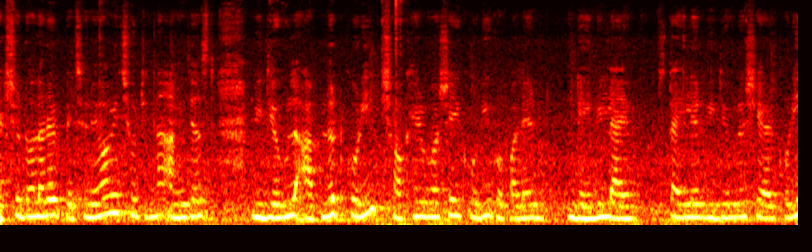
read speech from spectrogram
একশো ডলারের পেছনেও আমি ছুটি না। আমি জাস্ট ভিডিওগুলো আপলোড করি, শখের বসেই করি, গোপালের ডেইলি লাইফ স্টাইলের ভিডিওগুলো শেয়ার করি,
